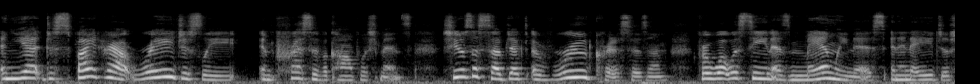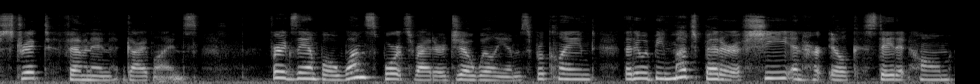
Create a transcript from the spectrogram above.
And yet, despite her outrageously impressive accomplishments, she was the subject of rude criticism for what was seen as manliness in an age of strict feminine guidelines. For example, one sports writer, Joe Williams, proclaimed that it would be much better if she and her ilk stayed at home,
